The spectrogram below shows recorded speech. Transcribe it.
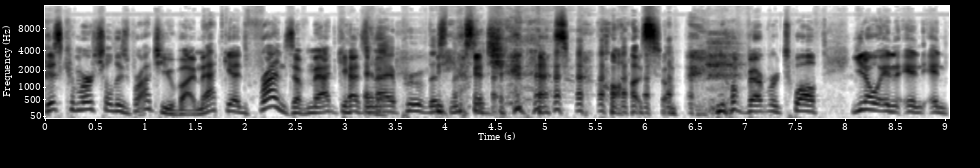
this commercial is brought to you by Matt Ges, friends of Matt Gesvin. And I approve this message. That's awesome. November 12th. You know, and, and, and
